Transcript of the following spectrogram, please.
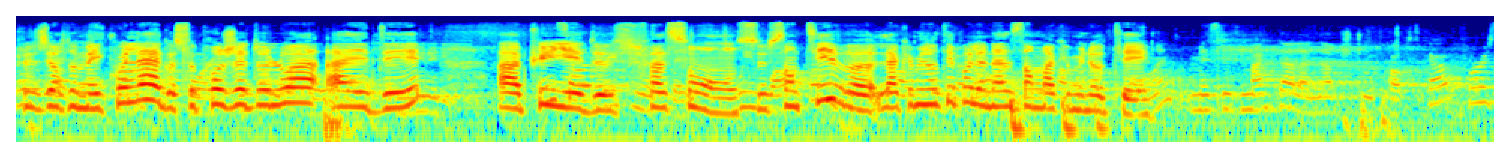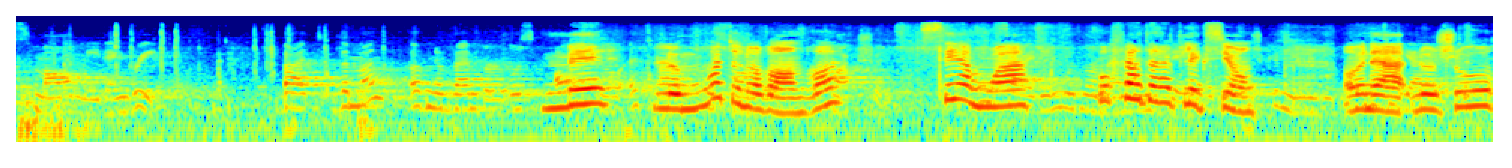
plusieurs de mes collègues, ce projet de loi a aidé à appuyer de façon substantive la communauté polonaise dans ma communauté. Mais le mois de novembre, un mois pour faire des réflexions. On a le jour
